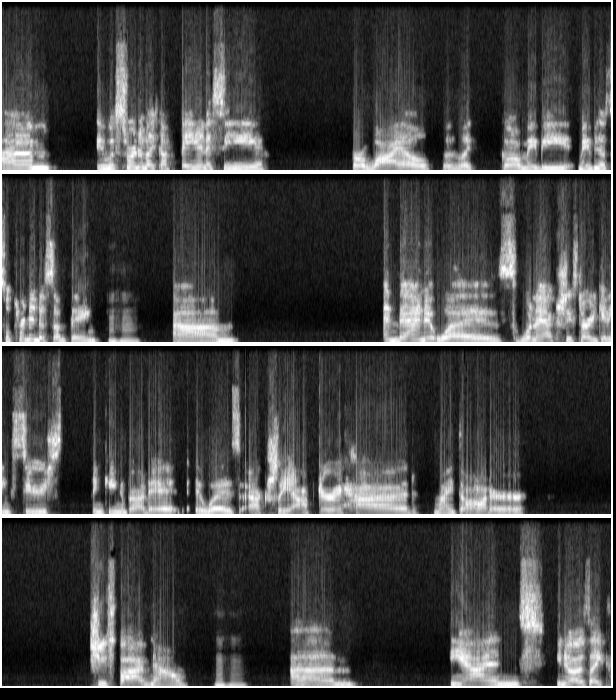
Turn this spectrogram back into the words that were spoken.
Um, it was sort of like a fantasy for a while. Was like, oh, maybe maybe this will turn into something. Mm-hmm. Um, and then it was when I actually started getting serious thinking about it. It was actually after I had my daughter. She's five now. Mm-hmm. Um, and you know, I was like,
